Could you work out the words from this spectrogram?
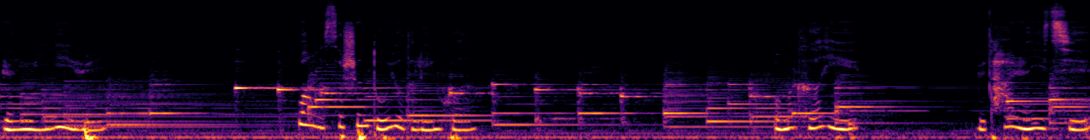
人云亦云，忘了自身独有的灵魂。我们可以与他人一起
